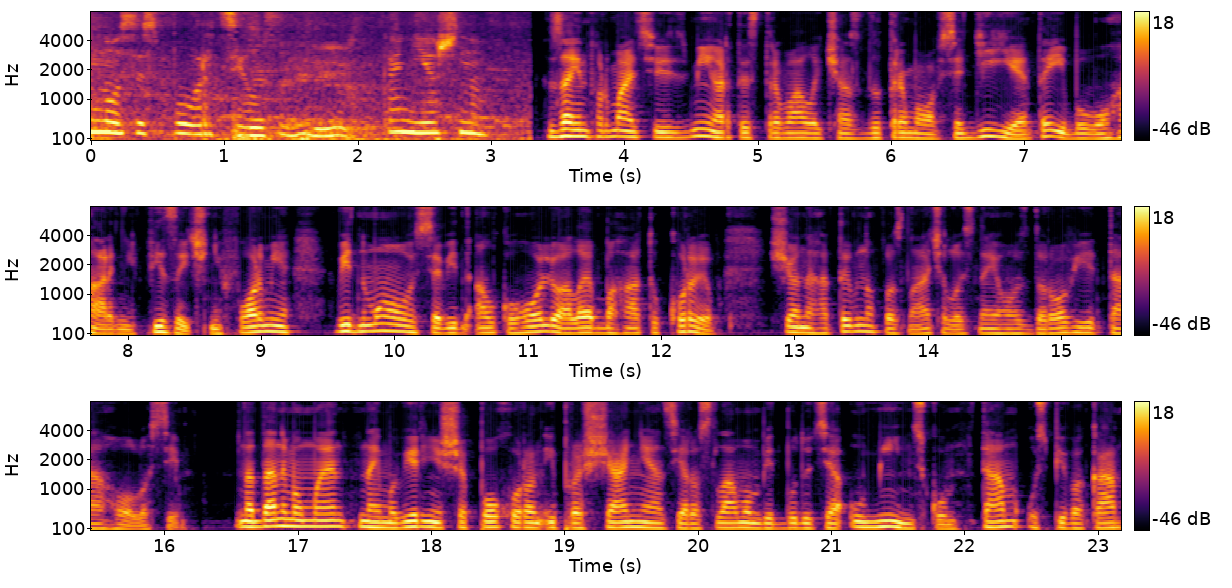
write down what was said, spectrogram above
Нос испортил. Конечно. За інформацією ЗМІ, артист тривалий час дотримувався дієти і був у гарній фізичній формі, відмовився від алкоголю, але багато курив, що негативно позначилось на його здоров'ї та голосі. На даний момент наймовірніше похорон і прощання з Ярославом відбудуться у Мінську. Там у співака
